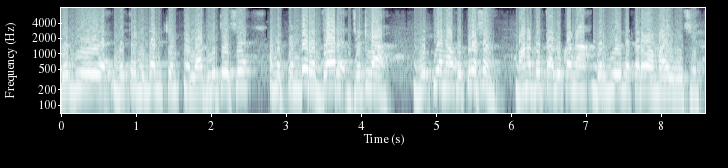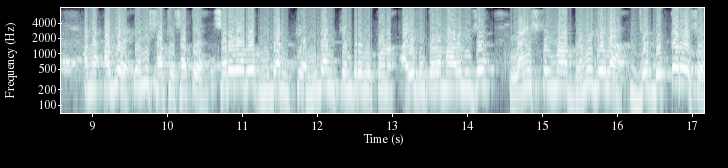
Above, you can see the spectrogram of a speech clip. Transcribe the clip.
દર્દીઓએ નેત્ર નિદાન કેમ્પનો લાભ લીધો છે અને પંદર હજાર જેટલા મોતિયાના ઓપરેશન માણાદર તાલુકાના દર્દીઓને કરવામાં આવ્યું છે. અને આજે એની સાથે સાથે સર્વરોગ નિદાન નિદાન કેન્દ્રનું પણ આયોજન કરવામાં આવેલું છે. લાયન્સ સ્કૂલમાં ભણી ગયેલા જે ડોક્ટરો છે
